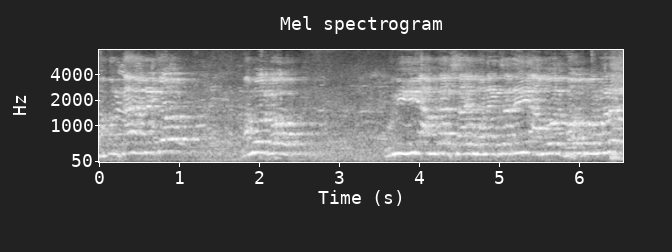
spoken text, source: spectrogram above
आपण काय म्हणायचो अमोल भाऊ कुणीही काय म्हणायचं नाही आम्हाला भाऊ म्हणूनच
